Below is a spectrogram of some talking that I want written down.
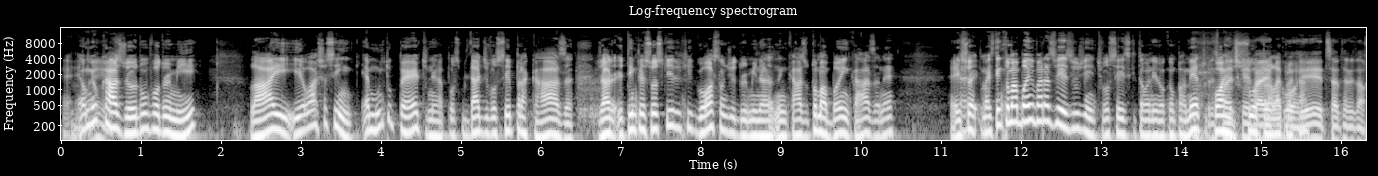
É, é o meu isso. caso, eu não vou dormir lá e, e eu acho assim, é muito perto, né? A possibilidade de você ir para casa. Já e tem pessoas que, que gostam de dormir na- em casa, tomar banho em casa, né? É isso aí. Mas tem que tomar banho várias vezes, viu, gente? Vocês que estão ali no acampamento, corre quem sua para lá e pra cá. correr, etc. E tal.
